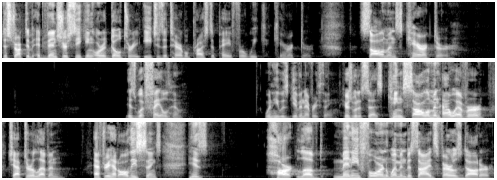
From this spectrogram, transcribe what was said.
destructive adventure seeking, or adultery. Each is a terrible price to pay for weak character. Solomon's character is what failed him when he was given everything. Here's what it says King Solomon, however, chapter 11, after he had all these things, his heart loved many foreign women besides Pharaoh's daughter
